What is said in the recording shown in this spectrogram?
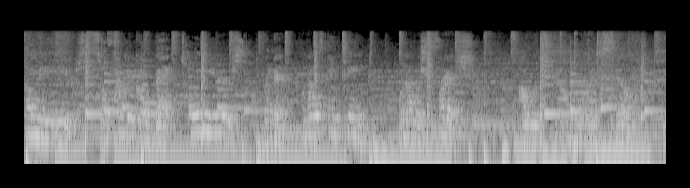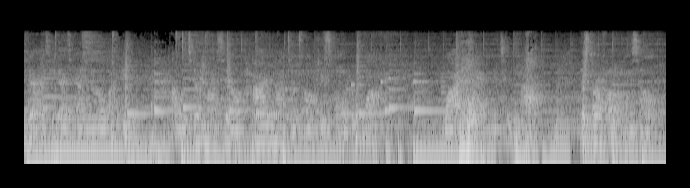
So many years. So if I could go back 20 years from there, when I was 18, when I was fresh, I would tell myself, you guys, you guys have no idea. I would tell myself how not to focus on the why. Why is happening to me? Let's start focusing on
